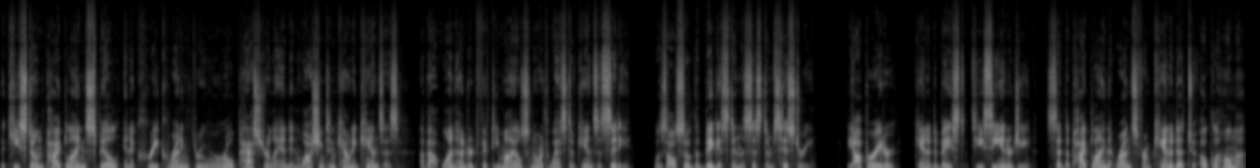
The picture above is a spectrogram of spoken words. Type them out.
The Keystone Pipeline spill in a creek running through rural pasture land in Washington County, Kansas, about 150 miles northwest of Kansas City, was also the biggest in the system's history. The operator, Canada based TC Energy, said the pipeline that runs from Canada to Oklahoma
